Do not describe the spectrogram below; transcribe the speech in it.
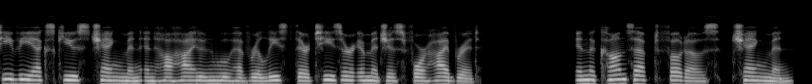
TVXQ's Changmin and Ha Hyun Woo have released their teaser images for Hybrid. In the concept photos, Changmin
